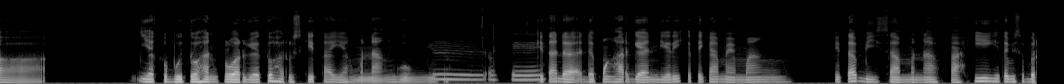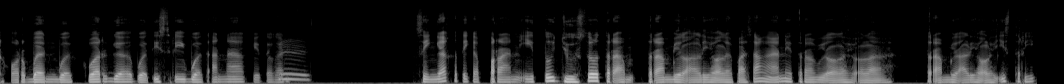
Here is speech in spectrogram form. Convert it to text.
eee, ya kebutuhan keluarga itu harus kita yang menanggung gitu. Mmm, oke. Kita ada ada penghargaan diri ketika memang kita bisa menafkahi, kita bisa berkorban buat keluarga, buat istri, buat anak gitu kan. Mmm. Sehingga ketika peran itu justru teram terambil alih oleh pasangan, ya terambil oleh oleh terambil alih oleh istri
